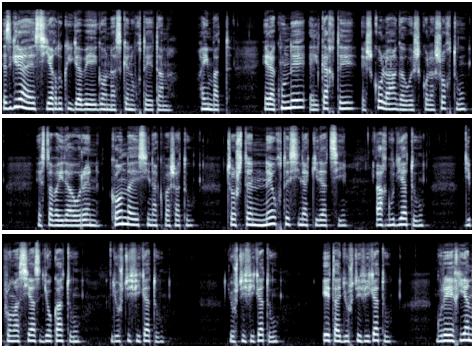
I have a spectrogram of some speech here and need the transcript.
Ez gira ez jarduki gabe egon azken urteetan. Hainbat, erakunde, elkarte, eskola, gau eskola sortu, ez da horren konda ezinak pasatu, txosten neurtezinak idatzi, argudiatu, diplomaziaz jokatu, justifikatu, justifikatu, eta justifikatu, gure egian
